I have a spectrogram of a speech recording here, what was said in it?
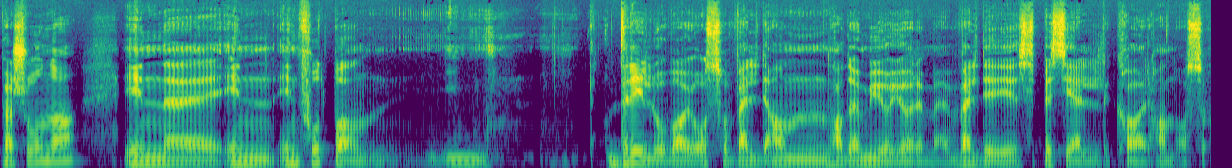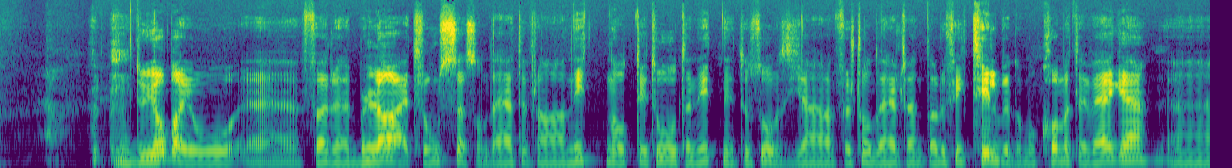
personer innen in, in fotballen. Drillo var jo også veldig Han hadde mye å gjøre med. Veldig spesiell kar, han også. Du jobba jo eh, for bladet Tromsø, som det heter, fra 1982 til 1992, hvis jeg har forstått det helt. Da du fikk tilbud om å komme til VG, eh,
